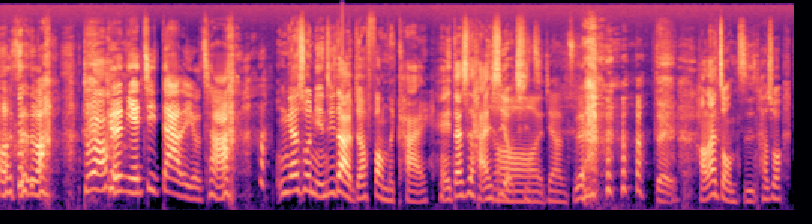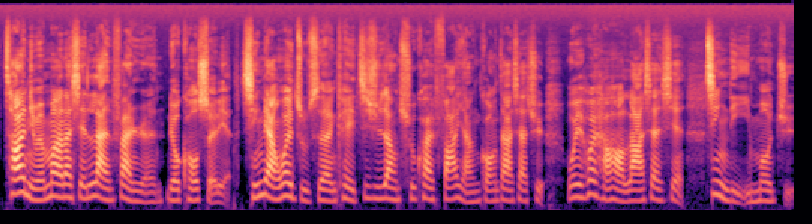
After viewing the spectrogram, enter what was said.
哦，真的吗？对啊，可能年纪大了有差。应该说年纪大了比较放得开，嘿，但是还是有气质，哦，这样子。对，好，那总之他说超爱你们骂那些烂犯人流口水脸，请两位主持人可以继续让出快发扬光大下去，我也会好好拉下线，敬礼 emoji，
